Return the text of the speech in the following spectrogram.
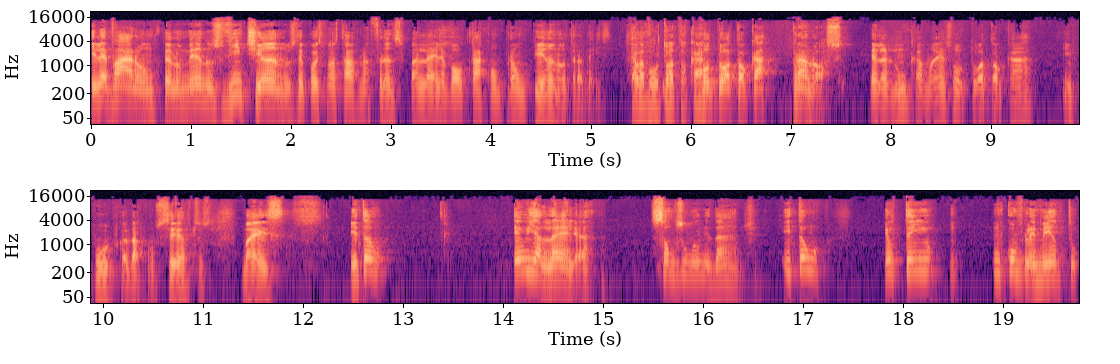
E levaram pelo menos 20 anos depois que nós estávamos na França para a Lélia voltar a comprar um piano outra vez. Ela voltou a tocar? Voltou a tocar para nós. Ela nunca mais voltou a tocar em público, a dar concertos. Mas. Então, eu e a Lélia somos uma unidade. Então, eu tenho um complemento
